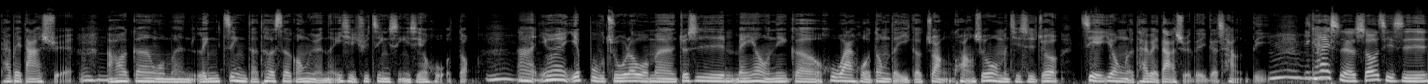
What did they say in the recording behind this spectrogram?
台北大学，然后跟我们邻近的特色公园呢一起去进行一些活动。那因为也补足了我们就是没有那个户外活动的一个状况，所以我们其实就借用了台北大学的一个场地。一开始的时候，其实。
